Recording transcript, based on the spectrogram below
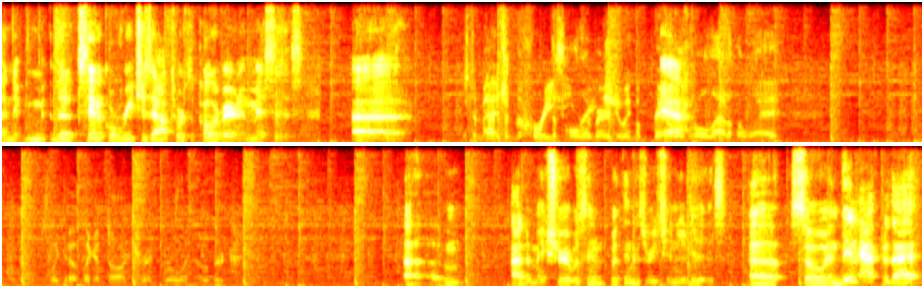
and it, the tentacle reaches out towards the polar bear and it misses. Uh, Just imagine the, crazy the polar bear doing a barrel Yeah. roll out of the way. It's like a like a dog trick rolling over. Um, I had to make sure it was in within his reach, and it is. Uh, so, and then after that,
